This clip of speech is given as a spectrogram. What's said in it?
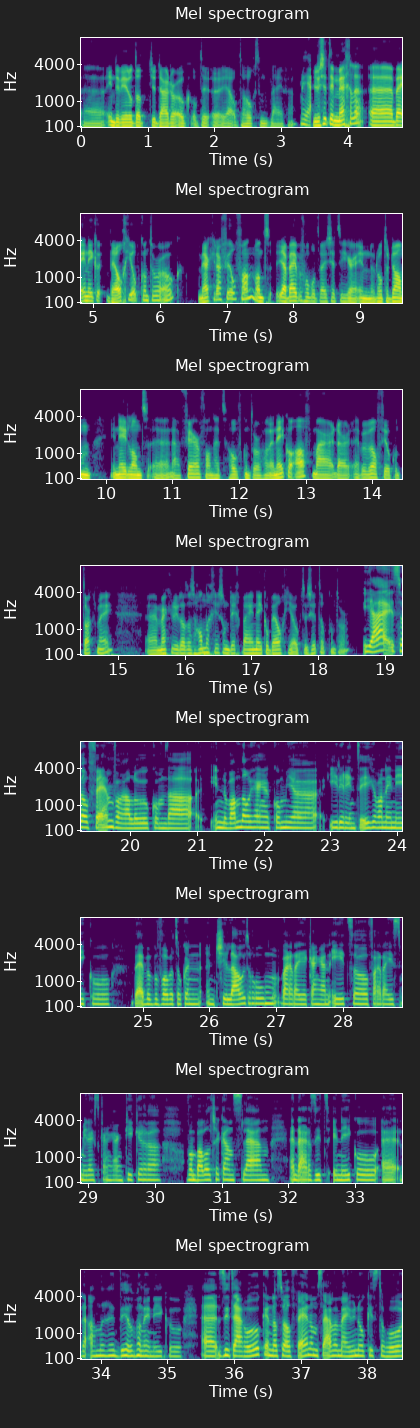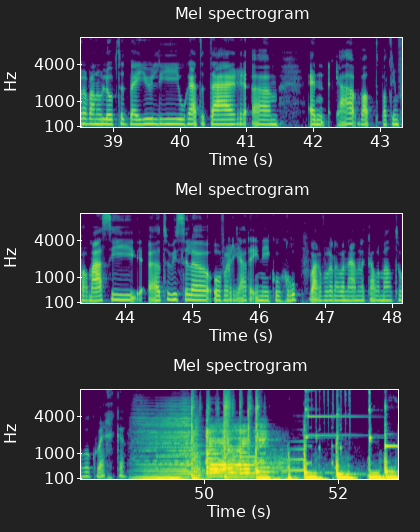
Uh, in de wereld dat je daardoor ook op de, uh, ja, op de hoogte moet blijven. Ja. Jullie zitten in Mechelen, uh, bij Eneco België op kantoor ook. Merk je daar veel van? Want ja, wij bijvoorbeeld, wij zitten hier in Rotterdam, in Nederland, nou, ver van het hoofdkantoor van Eneco af, maar daar hebben we wel veel contact mee. Uh, merken jullie dat het handig is om dicht bij Eneco België ook te zitten op kantoor? Ja, is wel fijn, vooral ook omdat in de wandelgangen kom je iedereen tegen van Eneco. Wij hebben bijvoorbeeld ook een, een chill-out room waar dat je kan gaan eten of waar dat je smiddags kan gaan kikkeren of een babbeltje kan slaan. En daar zit Eneco, eh, de andere deel van Eneco, eh, zit daar ook. En dat is wel fijn om samen met hun ook eens te horen van hoe loopt het bij jullie, hoe gaat het daar... Um, en ja, wat, wat informatie uit te wisselen over ja, de Eneco-groep, waarvoor dat we namelijk allemaal toch ook werken.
